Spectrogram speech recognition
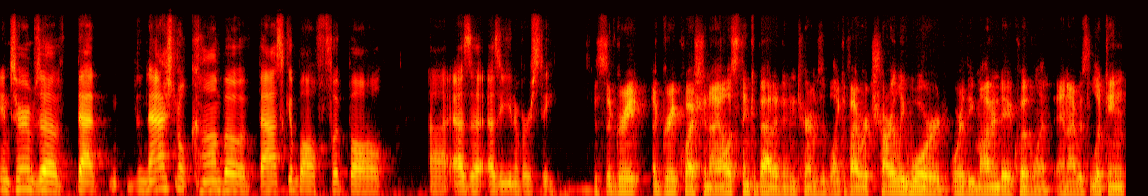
in terms of that the national combo of basketball, football uh, as a as a university? This is a great a great question. I always think about it in terms of like if I were Charlie Ward or the modern day equivalent, and I was looking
